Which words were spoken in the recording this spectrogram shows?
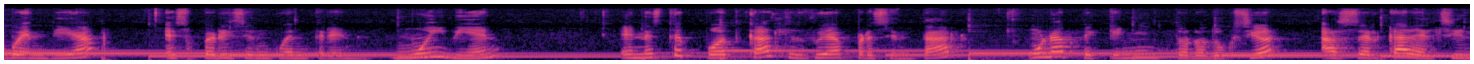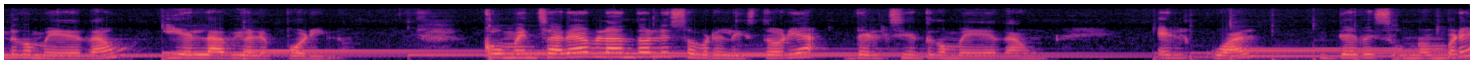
buen día, espero y se encuentren muy bien. En este podcast les voy a presentar una pequeña introducción acerca del síndrome de Down y el labio leporino. Comenzaré hablándoles sobre la historia del síndrome de Down, el cual debe su nombre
